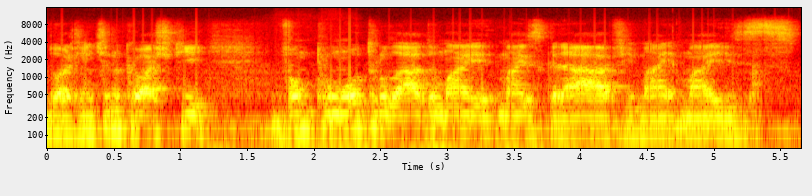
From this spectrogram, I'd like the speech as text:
do argentino, que eu acho que vão para um outro lado mais, mais grave, mais, mais,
